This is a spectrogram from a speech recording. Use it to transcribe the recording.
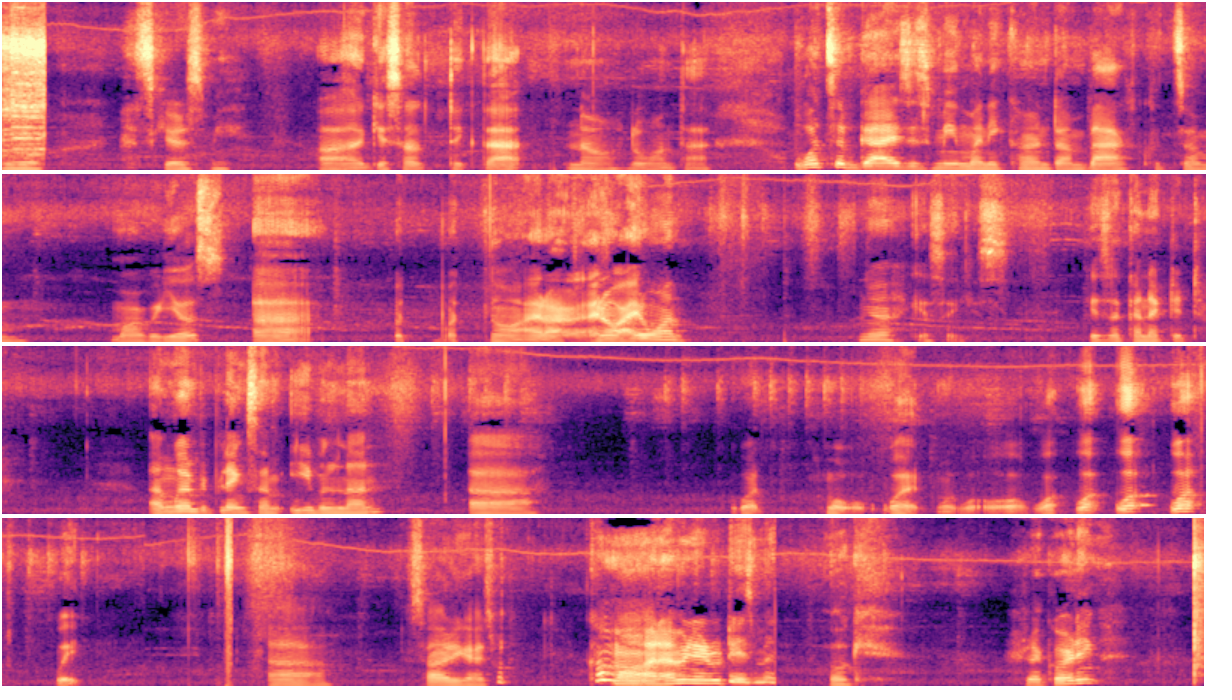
Oh, that scares me. Uh, I guess I'll take that. No, don't want that. What's up, guys? It's me, Money Cunt. I'm back with some more videos. Uh, but what? No, I, I, know I don't want. Yeah, I guess I guess. I Guess I connected. I'm gonna be playing some Evil Nun. Uh, what? What? What? What? What? What? What? What? What? Wait. Uh, sorry guys. What? Come on, I'm in advertisement. Okay. Recording?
